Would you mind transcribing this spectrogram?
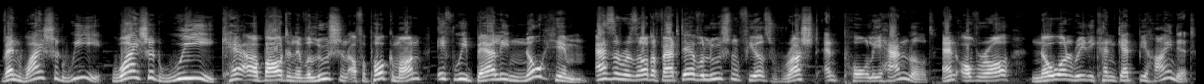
then why should we? Why should we care about an evolution of a Pokemon if we barely know him? As a result of that, the evolution feels rushed and poorly handled, and overall, no one really can get behind it.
